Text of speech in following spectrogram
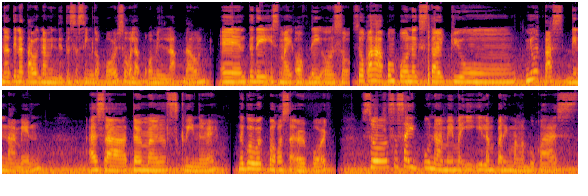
na tinatawag namin dito sa Singapore. So, wala po kami lockdown. And today is my off day also. So, kahapon po nag-start yung new task din namin as a thermal screener. Nagwo-work po ako sa airport. So, sa side po namin, maiilang pa rin mga bukas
